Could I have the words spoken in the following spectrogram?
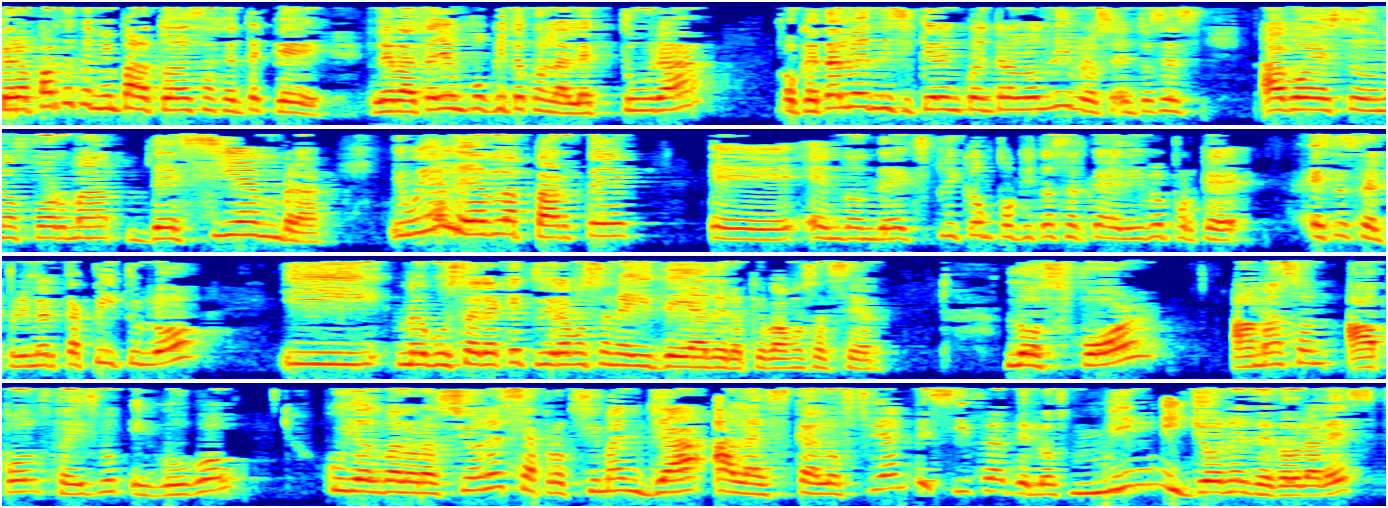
pero aparte también para toda esa gente que le batalla un poquito con la lectura o que tal vez ni siquiera encuentra los libros. Entonces, hago esto de una forma de siembra. Y voy a leer la parte eh, en donde explica un poquito acerca del libro porque este es el primer capítulo y me gustaría que tuviéramos una idea de lo que vamos a hacer. Los Four, Amazon, Apple, Facebook y Google, cuyas valoraciones se aproximan ya a la escalofriante cifra de los mil millones de dólares,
